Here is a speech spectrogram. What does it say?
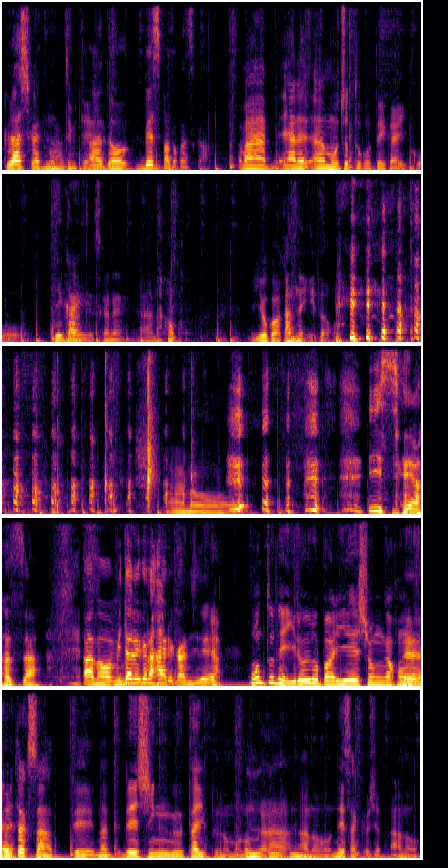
クラシカルって乗ってみたいな。あとベスパとかですか？うまああれあもうちょっとこうでかいこうでかい。ですかね。あのよくわかんないけど。あのいいっすね山本さん。あの見た目から入る感じで本当ねいろいろバリエーションが本当にたくさんあって、なんてレーシングタイプのものから、うんうんうん。あのねさっきおっしゃったあの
